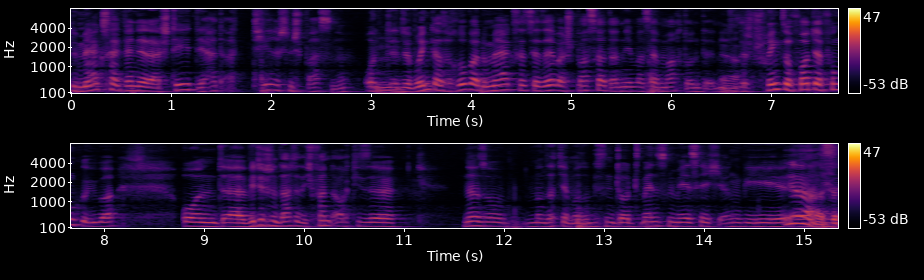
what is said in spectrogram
du merkst halt, wenn der da steht, der hat tierischen Spaß, ne? Und äh, du bringt das auch rüber, du merkst, dass er selber Spaß hat an dem, was er macht und äh, da springt sofort der Funke über. Und äh, wie du schon sagtest, ich fand auch diese, ne, so, man sagt ja immer so ein bisschen George Manson-mäßig irgendwie, Ja, äh, diese,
